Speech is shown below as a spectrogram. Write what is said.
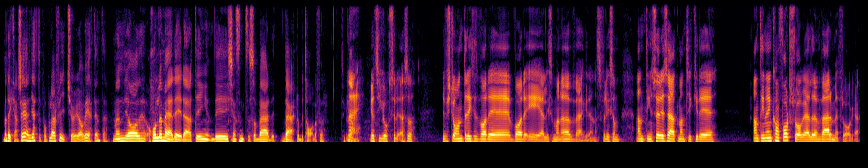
Men det kanske är en jättepopulär feature, jag vet inte. Men jag håller med dig där att det, ingen, det känns inte så värdigt, värt att betala för. Nej, jag. jag. tycker också det. Alltså, jag förstår inte riktigt vad det, vad det är liksom man överväger ens. För liksom, antingen så är det så här att man tycker det är antingen en komfortfråga eller en värmefråga.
